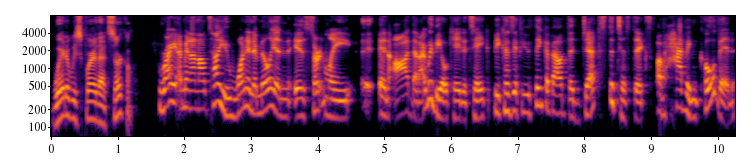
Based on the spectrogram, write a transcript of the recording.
Where do we square that circle? Right. I mean, and I'll tell you, one in a million is certainly an odd that I would be okay to take because if you think about the death statistics of having COVID,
